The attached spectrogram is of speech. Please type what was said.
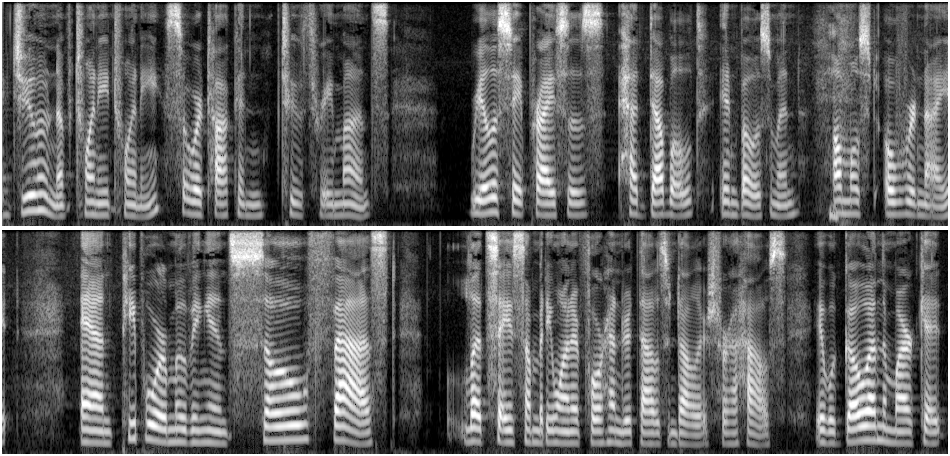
June of 2020, so we're talking two, three months, real estate prices had doubled in Bozeman almost overnight. And people were moving in so fast let's say somebody wanted $400,000 for a house, it would go on the market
